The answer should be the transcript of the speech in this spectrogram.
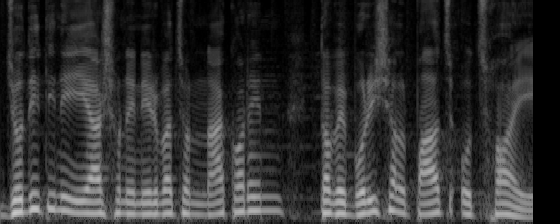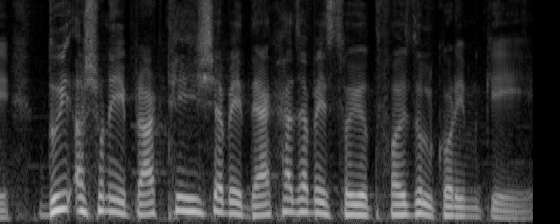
যদি তিনি এই আসনে নির্বাচন না করেন, তবে বরিশাল পাঁচ ও ছয় দুই আসনেই প্রার্থী হিসেবে দেখা যাবে সৈয়দ ফয়জুল করিমকে।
